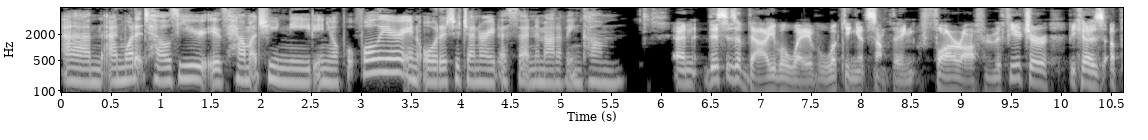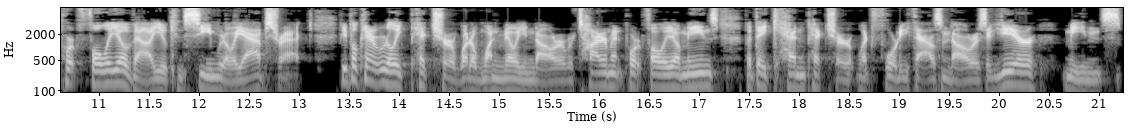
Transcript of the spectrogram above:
Um, and what it tells you is how much you need in your portfolio in order to generate a certain amount of income. And this is a valuable way of looking at something far off in the future because a portfolio value can seem really abstract. People can't really picture what a $1 million retirement portfolio means, but they can picture what $40,000 a year means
